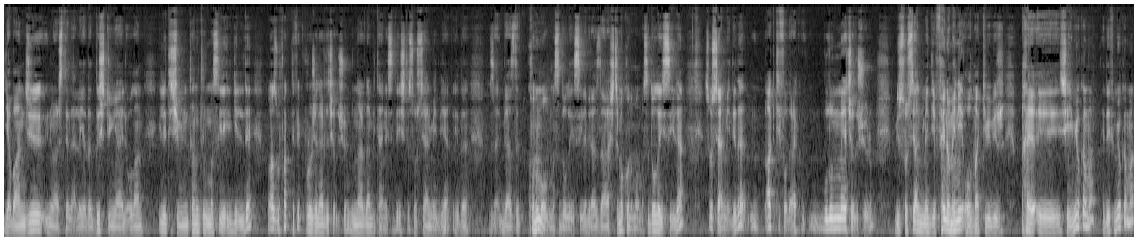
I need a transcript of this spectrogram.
yabancı üniversitelerle ya da dış dünya ile olan iletişiminin tanıtılması ile ilgili de bazı ufak tefek projelerde çalışıyorum. Bunlardan bir tanesi de işte sosyal medya ya da biraz da konum olması dolayısıyla biraz da araştırma konum olması dolayısıyla sosyal medyada aktif olarak bulunmaya çalışıyorum. Bir sosyal medya fenomeni olmak gibi bir e, şeyim yok ama hedefim yok ama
